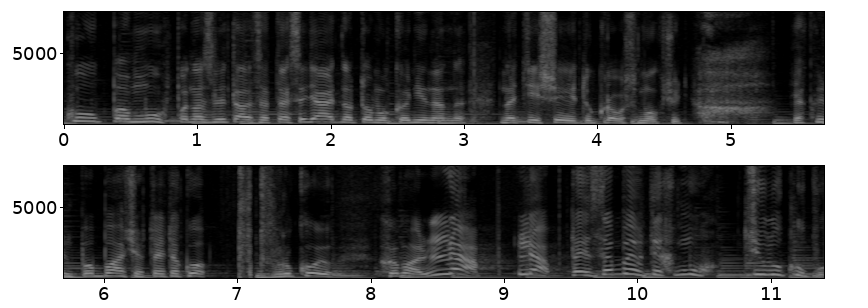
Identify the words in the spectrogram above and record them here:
купа мух поназліталися, та сидять на тому коні на, на, тій шиї ту кров смокчуть. Як він побачив, та й тако рукою хома ляп, ляп, та й забив тих мух цілу купу.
